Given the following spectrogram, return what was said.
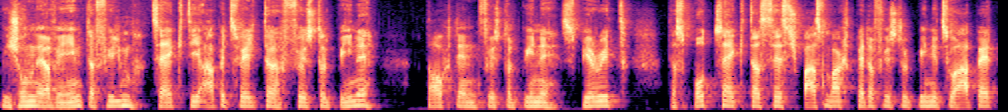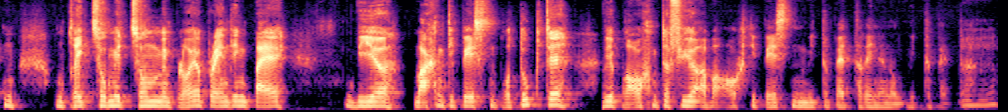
Wie schon erwähnt, der Film zeigt die Arbeitswelt der Föstalpine, taucht den Föstalpine Spirit der Spot zeigt, dass es Spaß macht, bei der Föstalpine zu arbeiten und trägt somit zum Employer Branding bei. Wir machen die besten Produkte. Wir brauchen dafür aber auch die besten Mitarbeiterinnen und Mitarbeiter. Mhm.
